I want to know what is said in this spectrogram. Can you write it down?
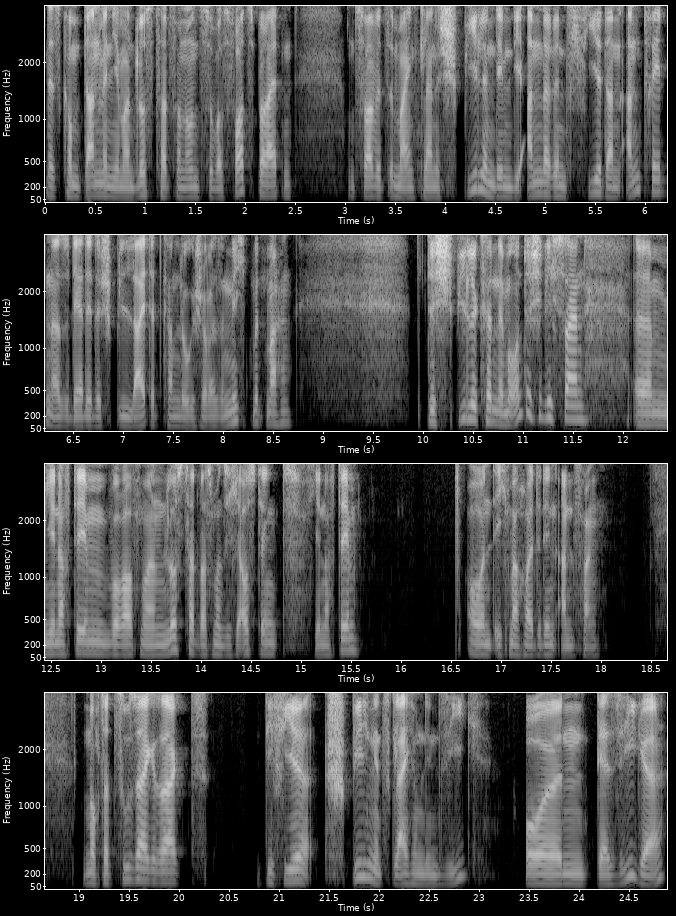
Das kommt dann, wenn jemand Lust hat, von uns sowas vorzubereiten. Und zwar wird es immer ein kleines Spiel, in dem die anderen vier dann antreten. Also der, der das Spiel leitet, kann logischerweise nicht mitmachen. Die Spiele können immer unterschiedlich sein, ähm, je nachdem, worauf man Lust hat, was man sich ausdenkt, je nachdem. Und ich mache heute den Anfang. Noch dazu sei gesagt, die vier spielen jetzt gleich um den Sieg und der Sieger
